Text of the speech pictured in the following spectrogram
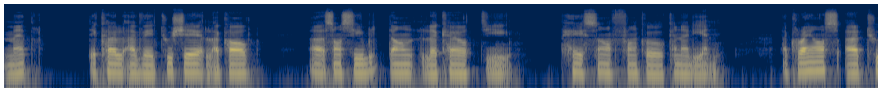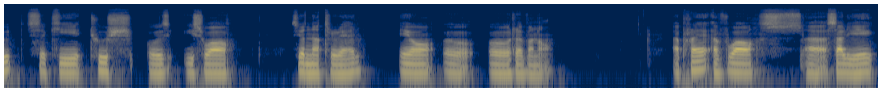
maître d'école avait touché la corde euh, sensible dans le cœur du paysan franco-canadien. La croyance à tout ce qui touche aux histoires surnaturelles et aux, revenants. Après avoir euh, salué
